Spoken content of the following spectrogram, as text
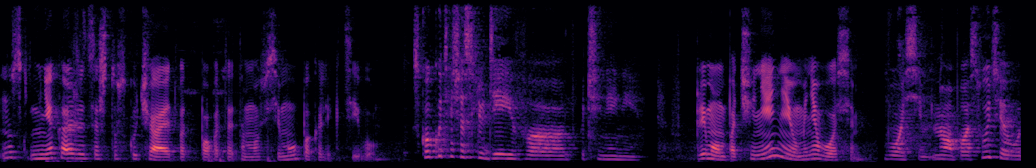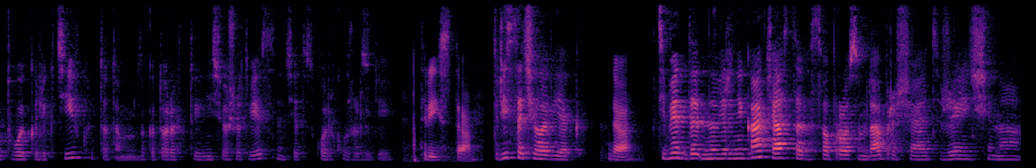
ну, мне кажется, что скучает вот по вот этому всему, по коллективу. Сколько у тебя сейчас людей в подчинении? В прямом подчинении у меня 8. 8. Ну а по сути, вот твой коллектив, это там, за которых ты несешь ответственность, это сколько уже людей? 300. 300 человек? Да. К тебе наверняка часто с вопросом да, обращается женщина,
